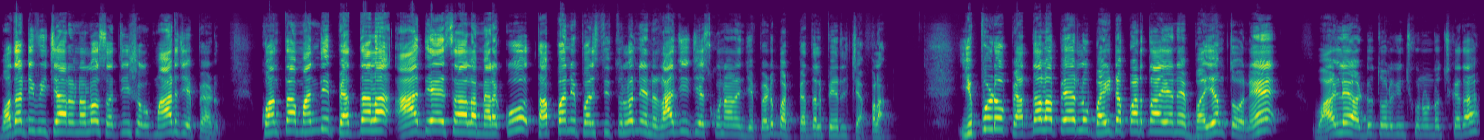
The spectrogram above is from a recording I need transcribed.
మొదటి విచారణలో సతీష్ ఒక మాట చెప్పాడు. కొంతమంది పెద్దల ఆదేశాల మేరకు తప్పని పరిస్థితుల్లో నేను రాజీ చేసుకున్నానని చెప్పాడు బట్ పెద్దల పేర్లు చెప్పలా. ఇప్పుడు పెద్దల పేర్లు బయటపడతాయనే భయంతోనే వాళ్ళే అడ్డు తొలగించుకుని ఉండొచ్చు కదా?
